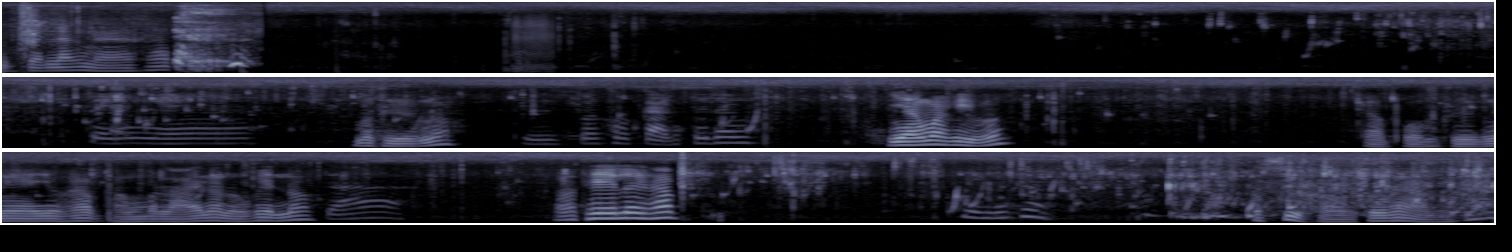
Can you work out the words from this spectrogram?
จุดกันล้างหนาครับเป็นไงมาถึงเนาะถือปลาเขากังตัวหนึงยังมาพี่เบ่งครับผมถือแน่อยู่ครับผังบหลายเนาะหลวงเพื่อนเนาะจ้าเอาเทเลยครับเห็นไหมคะก็ซื้อของตัวงามเลยเด้อ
